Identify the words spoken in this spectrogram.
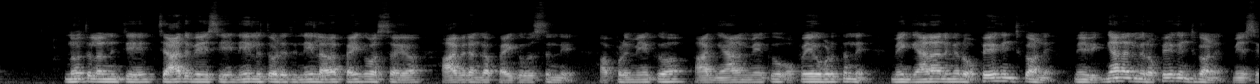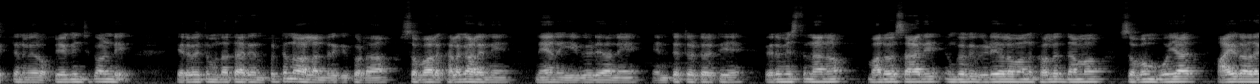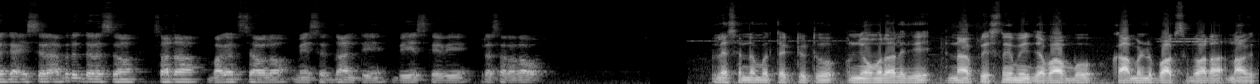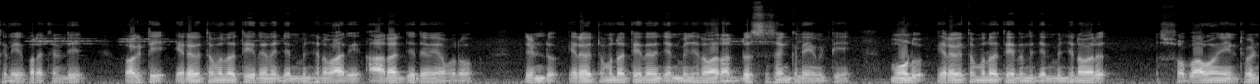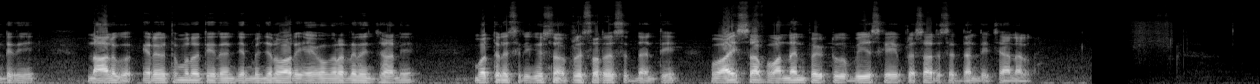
నూతుల నుంచి చాది వేసి నీళ్ళు తోడితే నీళ్ళు ఎలా పైకి వస్తాయో ఆ విధంగా పైకి వస్తుంది. అప్పుడు మీకు ఆ జ్ఞానం మీకు ఉపయోగపడుతుంది. మీ జ్ఞానాన్ని మీరు ఉపయోగించుకోండి. మీ విజ్ఞానాన్ని మీరు ఉపయోగించుకోండి. మీ శక్తిని మీరు ఉపయోగించుకోండి. ఇరవై తొమ్మిదో తారీఖున పుట్టిన వాళ్ళందరికీ కూడా శుభాలు కలగాలని నేను ఈ వీడియోని ఎంతటోటి విరమిస్తున్నాను మరోసారి ఇంకొక వీడియోలో మనం కలుద్దాము. శుభం భూయాత్. ఆయురారోగ్య ఐశ్వర్య అభివృద్ధి రసం సదా భగత్ సేవలో మీ సిద్ధాంతి BSKV ప్రసరరావు. Lesson number thirty two numerology. నా ప్రశ్న మీ జవాబు కామెంట్ బాక్స్ ద్వారా నాకు తెలియపరచండి. ఒకటి ఇరవై తొమ్మిదో తేదీన జన్మించిన వారి ఆరాధ్యదం ఎవరు? రెండు ఇరవై తొమ్మిదో తేదీన జన్మించిన వారి అదృష్ట సంఖ్యలు ఏమిటి? మూడు ఇరవై తొమ్మిదవ తేదీన జన్మించిన వారి స్వభావం ఎటువంటిది నాలుగు ఇరవై తొమ్మిదో తేదీన జన్మించిన వారు ఏ ఉంగరం ధరించాలి? భక్తుల శ్రీకృష్ణ ప్రసాద సిద్ధాంతి voice of one nine five two BSK Prasada సిద్ధాంతి ఛానల్.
